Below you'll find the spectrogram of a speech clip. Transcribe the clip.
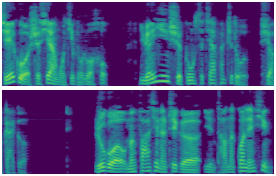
结果是项目进度落后，原因是公司加班制度需要改革。如果我们发现了这个隐藏的关联性，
